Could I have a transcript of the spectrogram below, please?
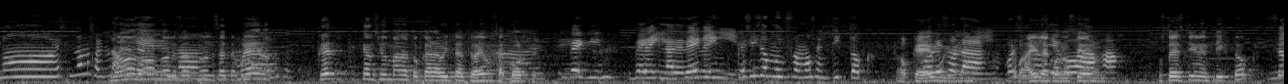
No, es- no nos falta No, no, no les, fa- no les falta. Bueno, ¿qué, qué canción van a tocar ahorita que vayamos a corte? Este, Begging, Begging, la de Begging, Begging. que se hizo muy famosa en TikTok. Ok, por muy eso bien. la, por eso Ahí nos la llegó, conocieron. ajá. ¿Ustedes tienen TikTok? No.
